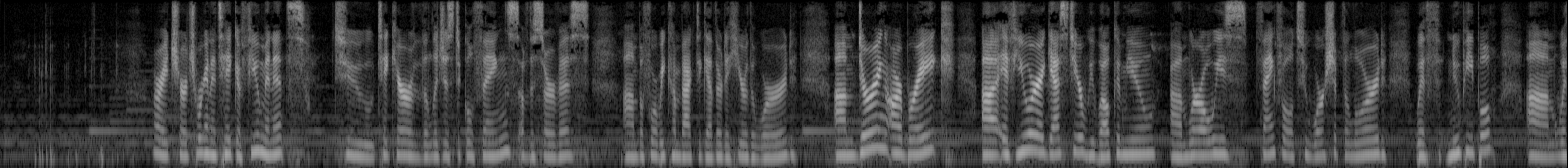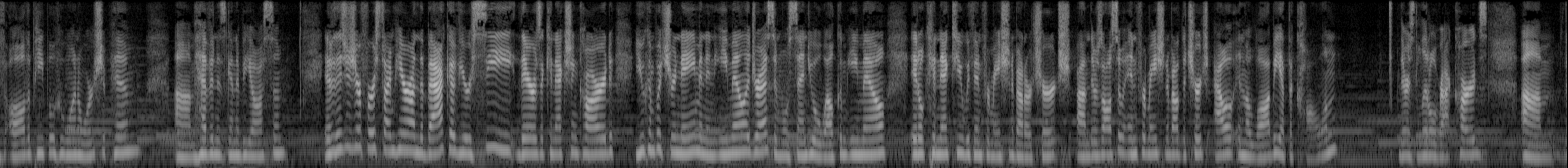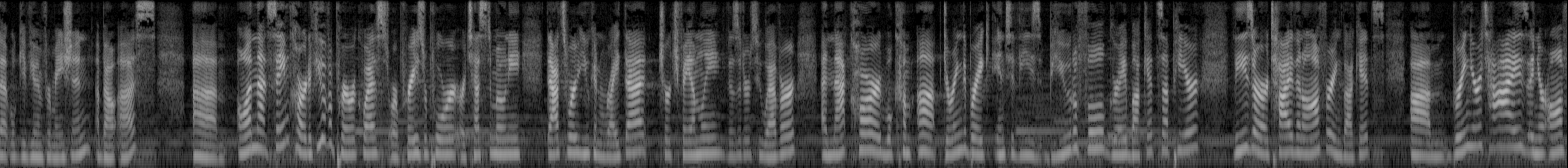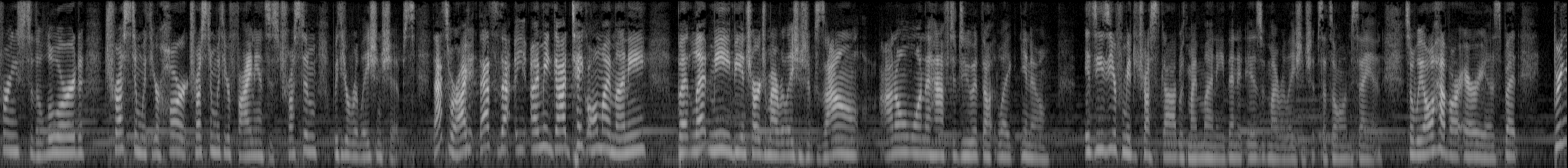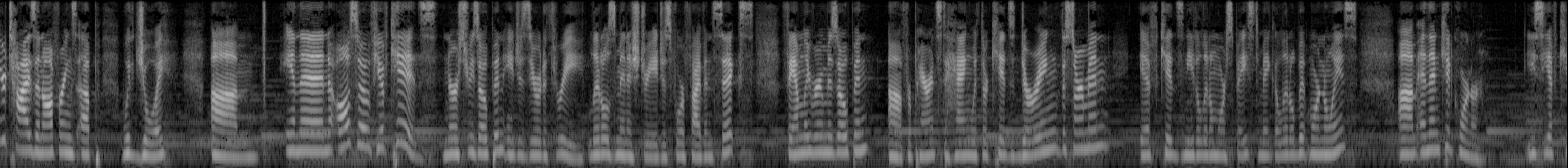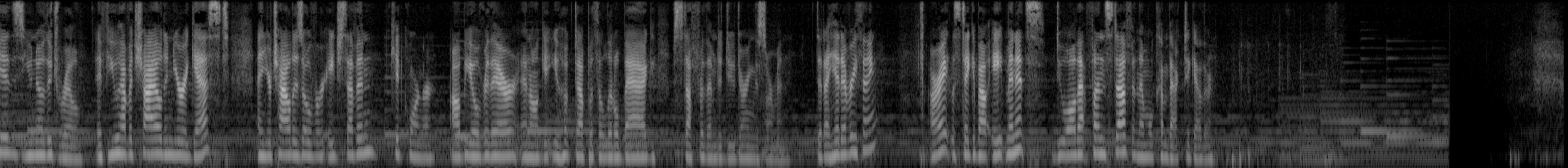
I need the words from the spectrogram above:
All right, church, we're going to take a few minutes to take care of the logistical things of the service um, before we come back together to hear the word. Um, during our break, uh, if you are a guest here, we welcome you. Um, we're always thankful to worship the Lord with new people, um, with all the people who want to worship Him. Um, heaven is going to be awesome. If this is your first time here, on the back of your seat, there's a connection card. You can put your name and an email address, and we'll send you a welcome email. It'll connect you with information about our church. Um, there's also information about the church out in the lobby at the column. There's little rack cards um, that will give you information about us. Um, on that same card, if you have a prayer request or a praise report or testimony, that's where you can write that, church family, visitors, whoever. And that card will come up during the break into these beautiful gray buckets up here. These are our tithe and offering buckets. Um, bring your tithes and your offerings to the Lord. Trust Him with your heart. Trust Him with your finances. Trust Him with your relationships. That's where I, that's that. I mean, God, take all my money, but let me be in charge of my relationship because I don't I don't want to have to do it the, like, you know, it's easier for me to trust God with my money than it is with my relationships. That's all I'm saying. So we all have our areas, but bring your tithes and offerings up with joy. Um, and then also, if you have kids, nursery's open, ages zero to three. Little's ministry, ages four, five, and six. Family room is open uh, for parents to hang with their kids during the sermon if kids need a little more space to make a little bit more noise. Um, and then Kid Corner. ECF kids, you know the drill. If you have a child and you're a guest and your child is over age seven, Kid Corner. I'll be over there and I'll get you hooked up with a little bag of stuff for them to do during the sermon. Did I hit everything? All right, let's take about eight minutes, do all that fun stuff, and then we'll come back together.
